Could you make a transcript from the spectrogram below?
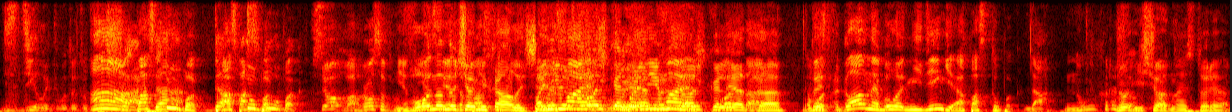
сделай ты вот этот вот А, шаг. да, поступок, Да, поступок. поступок. Все, вопросов нет. Вон оно что, поступок. Михалыч. Понимаешь, Столько лет, понимаешь. столько вот лет, так. да. То Вот. есть главное было не деньги, а поступок. Да. Ну, хорошо. Ну, еще одна история,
